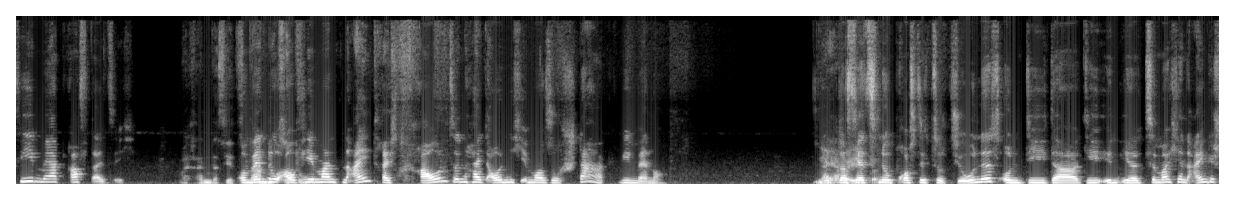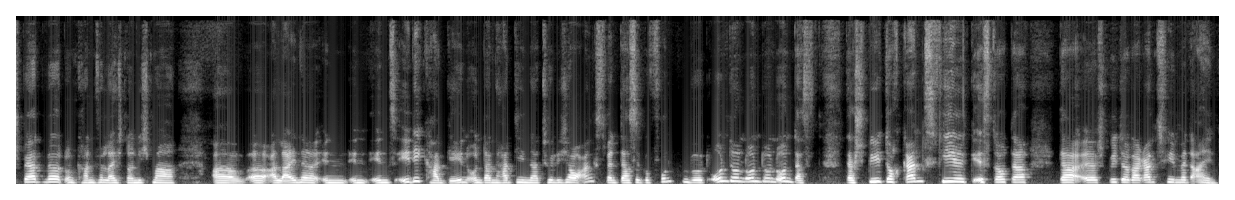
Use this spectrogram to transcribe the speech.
viel mehr Kraft als ich. Was hat das jetzt Und wenn du auf tun? jemanden einträchst, Frauen sind halt auch nicht immer so stark wie Männer. Naja, Ob das jetzt nur Prostitution ist und die da, die in ihr Zimmerchen eingesperrt wird und kann vielleicht noch nicht mal äh, äh, alleine in, in, ins Edeka gehen und dann hat die natürlich auch Angst, wenn das sie gefunden wird und und und und und. Das, da spielt doch ganz viel, ist doch da, da äh, spielt doch da ganz viel mit ein.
